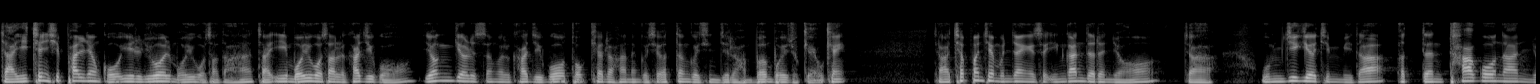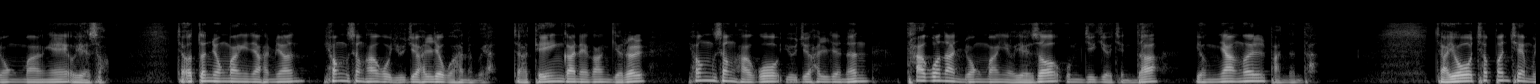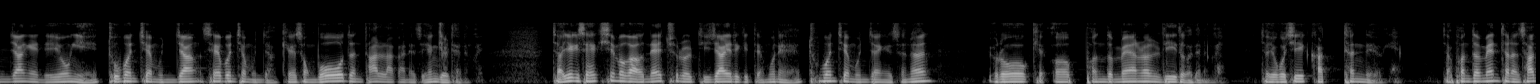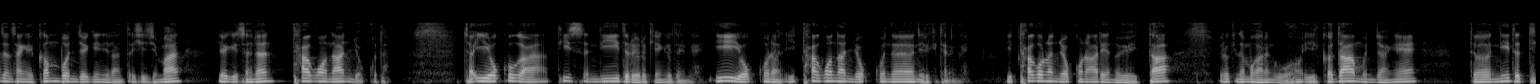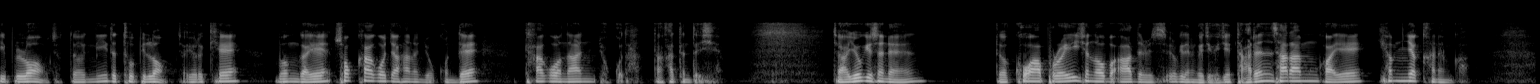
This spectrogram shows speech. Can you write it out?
자, 2018년 고1 6월 모의고사다. 자, 이 모의고사를 가지고 연결성을 가지고 독해를 하는 것이 어떤 것인지를 한번 보여줄게요. 오케이? 자, 첫 번째 문장에서 인간들은요, 자, 움직여집니다. 어떤 타고난 욕망에 의해서. 자, 어떤 욕망이냐 하면 형성하고 유지하려고 하는 거야. 자, 대인 간의 관계를 형성하고 유지하려는 타고난 욕망에 의해서 움직여진다. 영향을 받는다. 자, 요 첫 번째 문장의 내용이 두 번째 문장, 세 번째 문장 계속 모든 단락 안에서 연결되는 거예요. 자, 여기서 핵심어가 내추럴 디자인이기 때문에 두 번째 문장에서는 이렇게 a fundamental leader가 되는 거예요. 자, 이것이 같은 내용이에요. 자, fundamental은 사전상의 근본적인이라는 뜻이지만 여기서는 타고난 욕구다. 자, 이 욕구가 this need로 이렇게 연결되는 거예요. 이 욕구는 이 타고난 욕구는 이렇게 되는 거예요. 이 타고난 욕구는 아래에 놓여 있다. 이렇게 넘어가는 거고 이 그 다음 문장에 the need to belong, the need to belong. 자, 이렇게 뭔가에 속하고자 하는 욕구인데 타고난 욕구다. 다 같은 뜻이에요. 자, 여기서는 the cooperation of others 이렇게 되는 거지. 그지? 다른 사람과의 협력하는 거.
